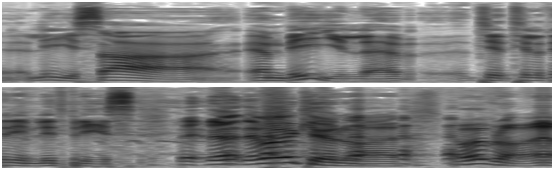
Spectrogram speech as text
Eh, Lisa en bil till, till ett rimligt pris. Det, det, det var ju kul va? Det var ju bra.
